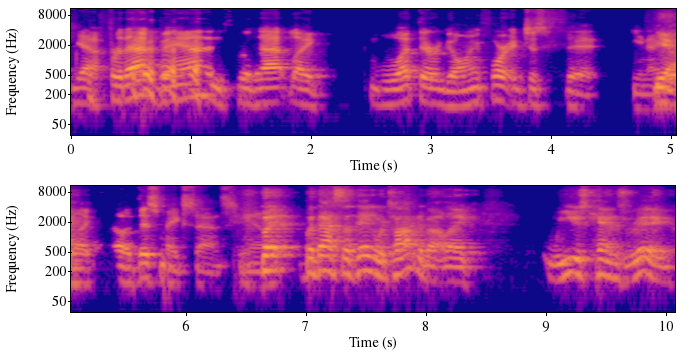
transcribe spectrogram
yeah, for that band and for that like what they're going for, it just fit. You know, Yeah. you're like, oh, this makes sense. You know? But but that's the thing we're talking about. Like we use Ken's rig,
